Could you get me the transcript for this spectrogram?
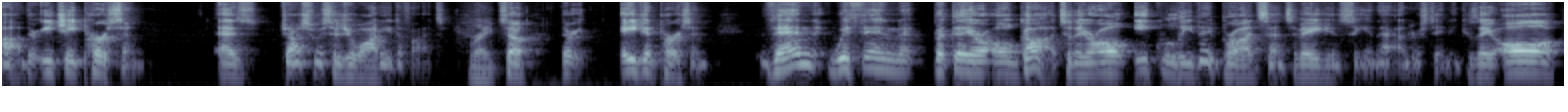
Uh, they're each a person, as Joshua Sijuwade defines. Right. So they're agent person. Then within, but they are all God. So they are all equally the broad sense of agency in that understanding because they all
